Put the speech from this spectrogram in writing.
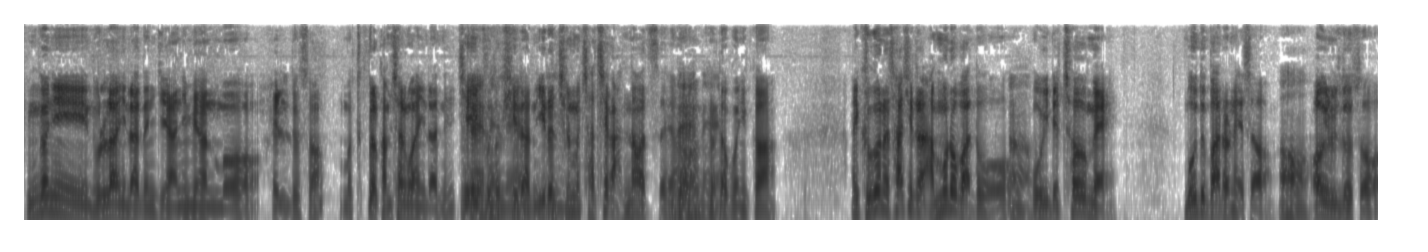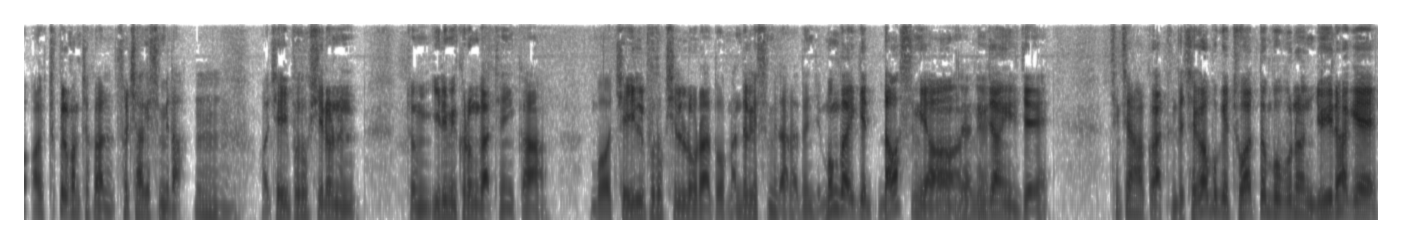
김건희 논란이라든지 아니면 뭐 예를 들어서 뭐 특별감찰관이라든지 네네네. 제2부속실이라든지 이런 음. 질문 자체가 안 나왔어요. 네네. 그러다 보니까 아니 그거는 사실은 안 물어봐도 어. 오히려 처음에 모두 발언해서 어. 어 예를 들어서 어, 특별감찰관 설치하겠습니다. 음. 어, 제2부속실은 좀 이름이 그런 것 같으니까 뭐 제1부속실로라도 만들겠습니다라든지 뭔가 이게 나왔으면 네네. 굉장히 이제 칭찬할 것 같은데 제가 보기에 좋았던 부분은 유일하게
